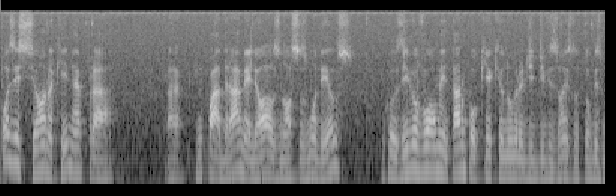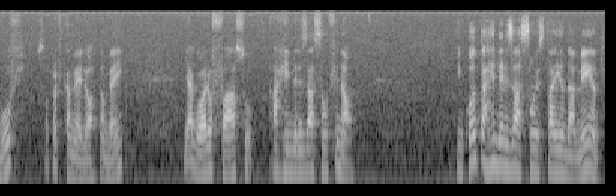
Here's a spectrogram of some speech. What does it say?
Posiciono aqui né, para enquadrar melhor os nossos modelos. Inclusive eu vou aumentar um pouquinho aqui o número de divisões no Turbo Smooth, só para ficar melhor também. E agora eu faço a renderização final. Enquanto a renderização está em andamento,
